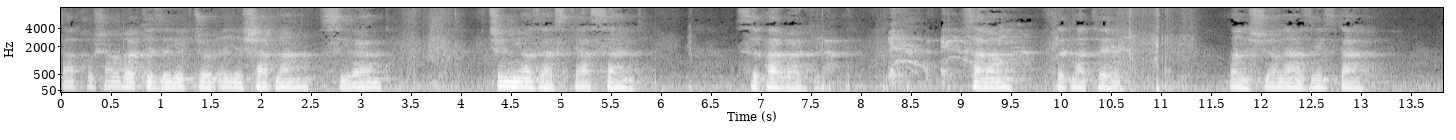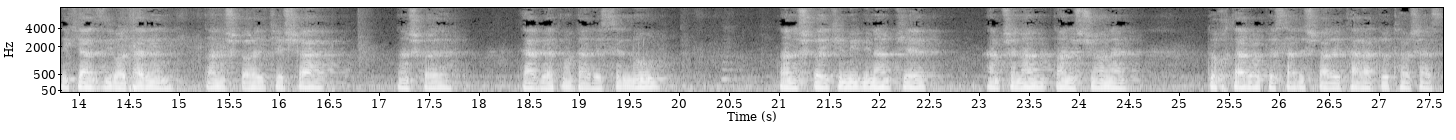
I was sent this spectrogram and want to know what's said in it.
سرخوشان را که ز یک جرعه شبنم سیرند چه نیاز است که از سنگ سپر برگیرند؟ سلام خدمت دانشجویان عزیز در یکی از زیباترین دانشگاه های کشور دانشگاه تربیت مدرس نور دانشگاهی که می‌بینم که همچنان دانشجویان دختر و پسرش برای ترددهاش از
